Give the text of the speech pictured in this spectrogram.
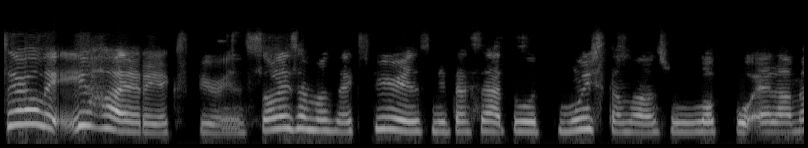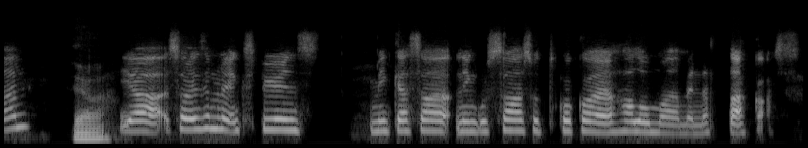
se oli ihan eri experience. Se oli semmoinen experience, mitä sä tuut muistamaan sun loppuelämän. Joo, Ja se oli semmoinen experience, mikä saa, niin saa sut koko ajan halumaan mennä takas.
